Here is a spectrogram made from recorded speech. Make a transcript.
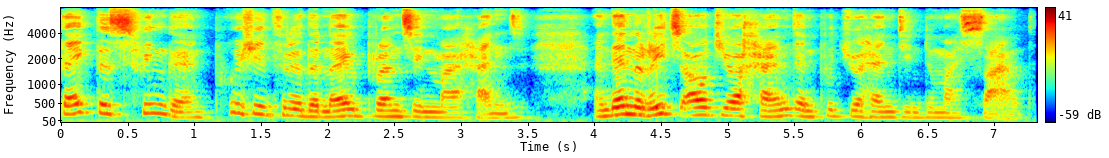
take this finger and push it through the nail prints in my hands, and then reach out your hand and put your hand into my side.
